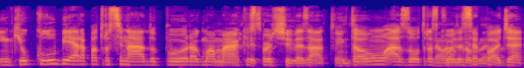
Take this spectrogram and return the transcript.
em que o clube era patrocinado por alguma Uma marca, marca esportiva. esportiva, Exato. entendi. Então, as outras Não é um coisas você pode, é...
